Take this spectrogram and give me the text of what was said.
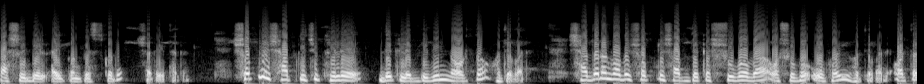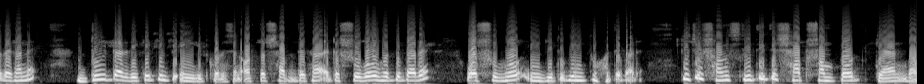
পাশের বেল আইকন প্রেস করে সাথেই থাকেন। স্বপ্নে সাপ কিছু খেলে দেখলে বিভিন্ন অর্থ হতে পারে। সাধারণভাবে স্বপ্নে সাপ দেখা শুভ বা অশুভ উভয়ই হতে পারে। অর্থাৎ এখানে দুইটার দিকে কিন্তু ইঙ্গিত করেছেন। অর্থাৎ সাপ দেখা এটা শুভও হতে পারে, অশুভ ইঙ্গিতও কিন্তু হতে পারে। কিছু সংস্কৃতিতে সাপ সম্পদ, জ্ঞান বা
